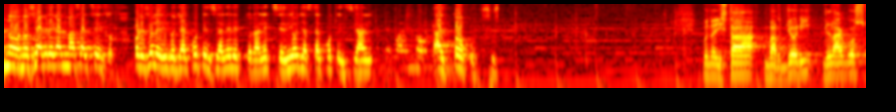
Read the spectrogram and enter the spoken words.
No, no se agregan más al censo. Por eso le digo, ya el potencial electoral excedió, ya está el potencial al tope. Bueno, ahí está Barjori Lagos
